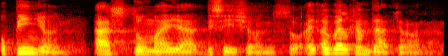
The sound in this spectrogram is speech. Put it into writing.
opinion as to my uh, decision. So I, I welcome that, Your Honor.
